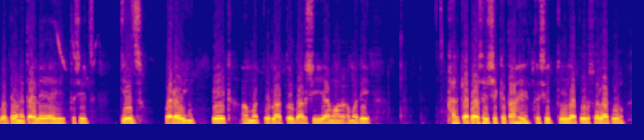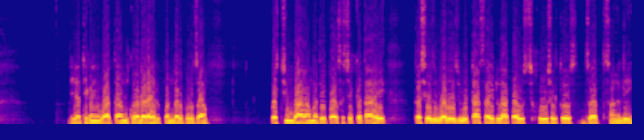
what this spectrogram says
वर्तवण्यात आली आहे. तसेच केज परळी पेठ अहमदपूर लातूर बार्शी या मध्ये हलक्या पावसाची शक्यता आहे. तसेच तुळजापूर सोलापूर या ठिकाणी वातावरण कोरडे राहील. पंढरपूरचा पश्चिम भागामध्ये पावसाची शक्यता आहे. तसेच वडूज विटा साईडला पाऊस होऊ शकतो. जत सांगली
